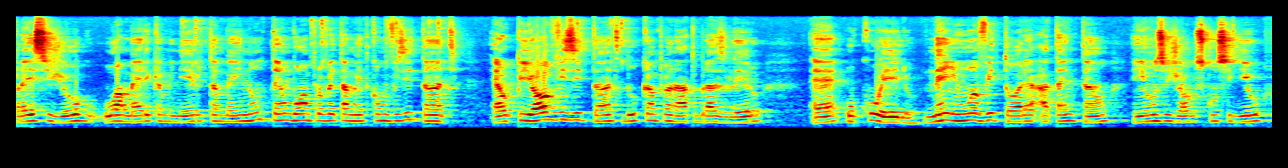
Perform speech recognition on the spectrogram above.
para esse jogo o América Mineiro também não tem um bom aproveitamento como visitante. É o pior visitante do Campeonato Brasileiro é o Coelho. Nenhuma vitória até então, em 11 jogos, conseguiu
